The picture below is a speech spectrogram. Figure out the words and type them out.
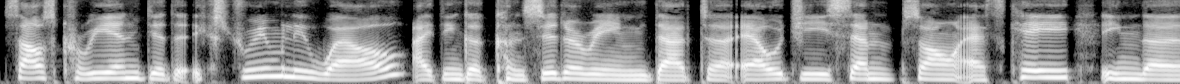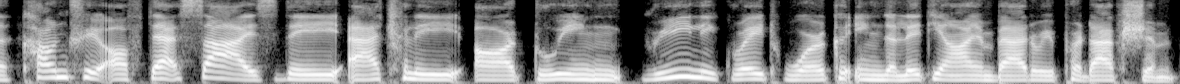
South Korean did extremely well. I think uh, considering that uh, LG, Samsung, SK in the country of that size, they actually are doing really great work in the lithium ion battery production.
